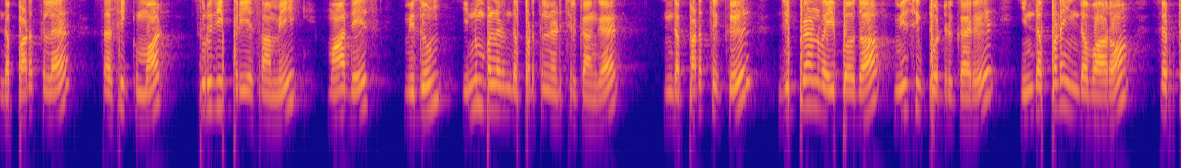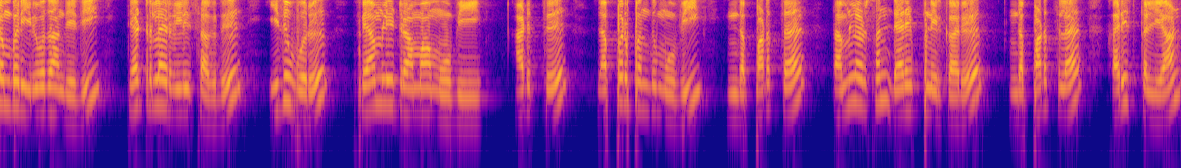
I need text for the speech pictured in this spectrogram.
இந்த படத்தில் சசிகுமார் சுருதி பிரியசாமி மாதேஷ் மிதுன் இன்னும் பலர் இந்த படத்தில் நடிச்சிருக்காங்க. இந்த படத்துக்கு ஜிப்ரான் வைபோதா மியூசிக் போட்டிருக்காரு. இந்த படம் இந்த வாரம் செப்டம்பர் இருபதாம் தேதி தேட்டரில் ரிலீஸ் ஆகுது. இது ஒரு ஃபேமிலி ட்ராமா மூவி அடுத்து லப்பர் பந்து மூவி இந்த படத்தை தமிழரசன் டைரக்ட் பண்ணியிருக்காரு. இந்த படத்தில் ஹரிஷ் கல்யாண்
